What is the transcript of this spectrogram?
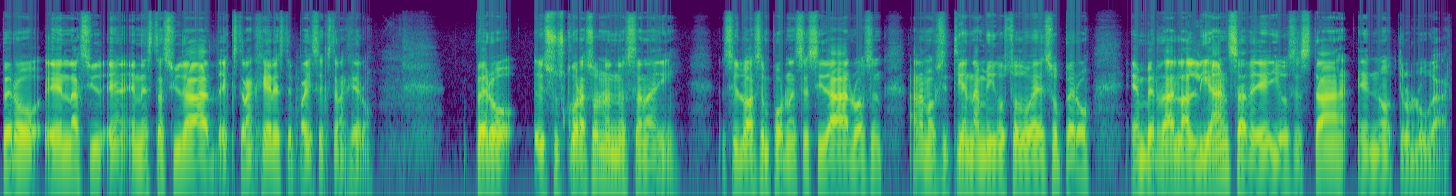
Pero en, la, en esta ciudad extranjera, este país extranjero. Pero eh, sus corazones no están ahí. si lo hacen por necesidad, lo hacen, a lo mejor si tienen amigos, todo eso, pero en verdad la alianza de ellos está en otro lugar.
